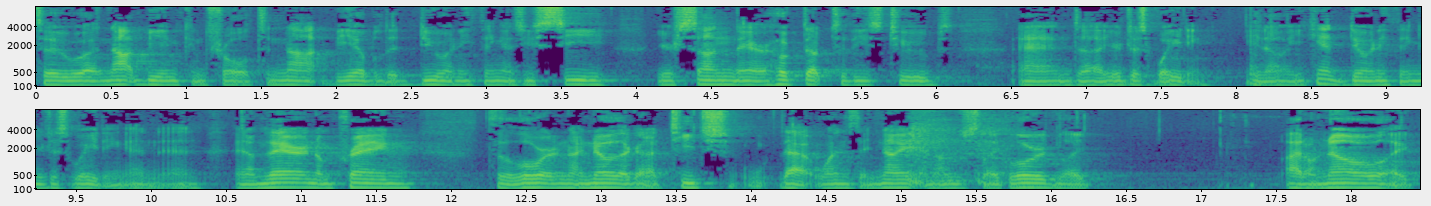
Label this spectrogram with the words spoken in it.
to uh, not be in control, to not be able to do anything as you see your son there hooked up to these tubes, and uh, you're just waiting. You know, you can't do anything. You're just waiting, and and and I'm there and I'm praying to the Lord, and I know that I got to teach that Wednesday night, and I'm just like, Lord, like I don't know, like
